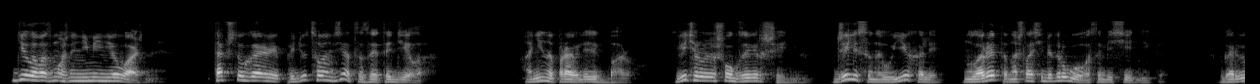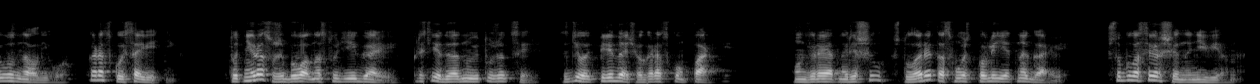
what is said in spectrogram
– дело, возможно, не менее важное. Так что, Гарри, придется вам взяться за это дело. Они направились к бару. Вечер уже шел к завершению. Джиллисоны уехали, но Лоретта нашла себе другого собеседника. Гарви узнал его, городской советник. Тот не раз уже бывал на студии Гарви, преследуя одну и ту же цель – сделать передачу о городском парке. Он, вероятно, решил, что Лоретта сможет повлиять на Гарви, что было совершенно неверно.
